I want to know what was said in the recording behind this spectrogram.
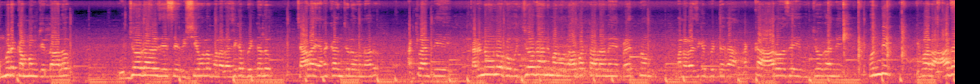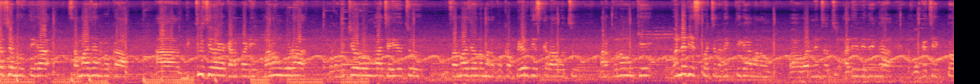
ఉమ్మడి ఖమ్మం జిల్లాలో ఉద్యోగాలు చేసే విషయంలో మన రజక బిడ్డలు చాలా వెనకంజలో ఉన్నారు. అట్లాంటి తరుణంలో ఒక ఉద్యోగాన్ని మనం రాబట్టాలనే ప్రయత్నం మన రజక బిడ్డగా అక్క ఆ రోజే ఈ ఉద్యోగాన్ని పొంది ఇవాళ ఆదర్శమూర్తిగా సమాజానికి ఒక ఆ, దిక్సూచిలాగా కనపడి మనం కూడా ఒక ఉద్యోగంగా చేయొచ్చు. సమాజంలో మనకు ఒక పేరు తీసుకురావచ్చు. మన కులంకి వన్నె తీసుకొచ్చిన వ్యక్తిగా మనం వర్ణించవచ్చు. అదేవిధంగా ఒక చెక్తో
